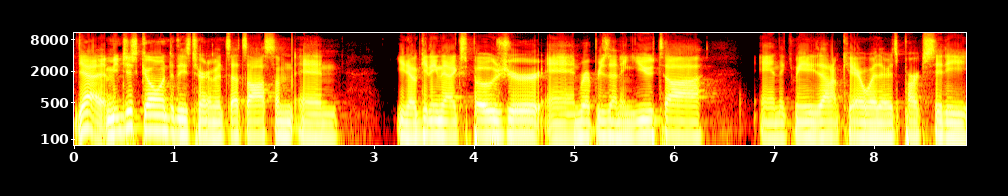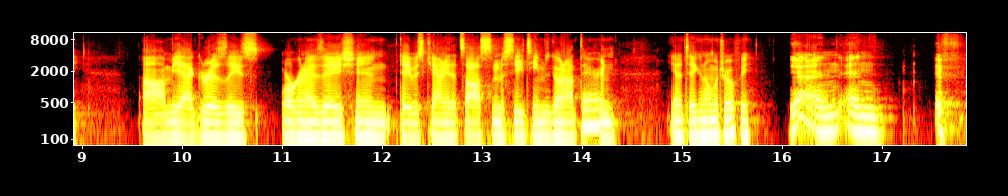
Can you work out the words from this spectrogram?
Yeah, I mean, just going to these tournaments, that's awesome. And, you know, getting that exposure and representing Utah and the communities. I don't care whether it's Park City, um, yeah, Grizzlies organization, Davis County. That's awesome to see teams going out there and, you know, taking home a trophy. Yeah, and and if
